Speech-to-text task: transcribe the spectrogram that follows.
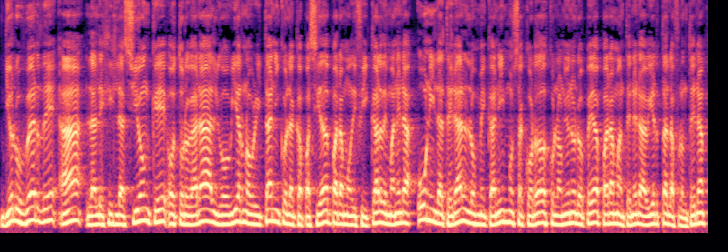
dio luz verde a la legislación que otorgará al gobierno británico la capacidad para modificar de manera unilateral los mecanismos acordados con la Unión Europea para mantener abierta la frontera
